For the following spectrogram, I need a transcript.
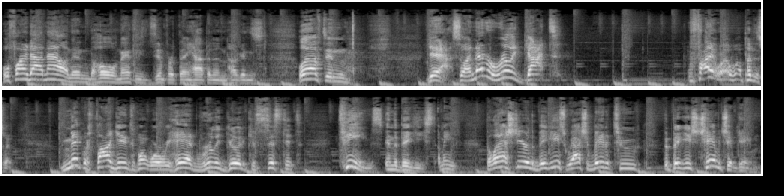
we'll find out now. And then the whole Nancy Zimpher thing happened and Huggins left and yeah, so I never really got. Finally, I'll put it this way: Mick was finally getting to the point where we had really good, consistent teams in the Big East. I mean, the last year of the Big East, we actually made it to the Big East championship game,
